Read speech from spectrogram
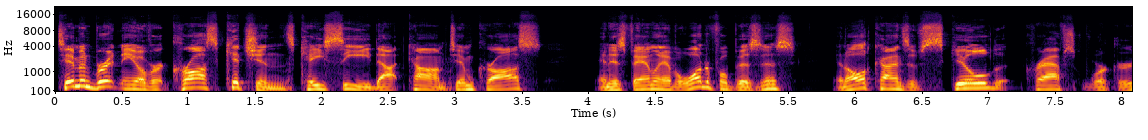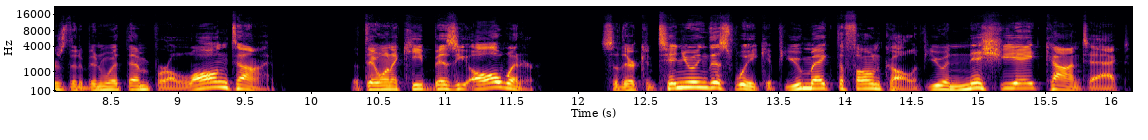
Tim and Brittany over at Cross Kitchens, KC.com. Tim Cross and his family have a wonderful business and all kinds of skilled crafts workers that have been with them for a long time that they want to keep busy all winter. So they're continuing this week. If you make the phone call, if you initiate contact,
